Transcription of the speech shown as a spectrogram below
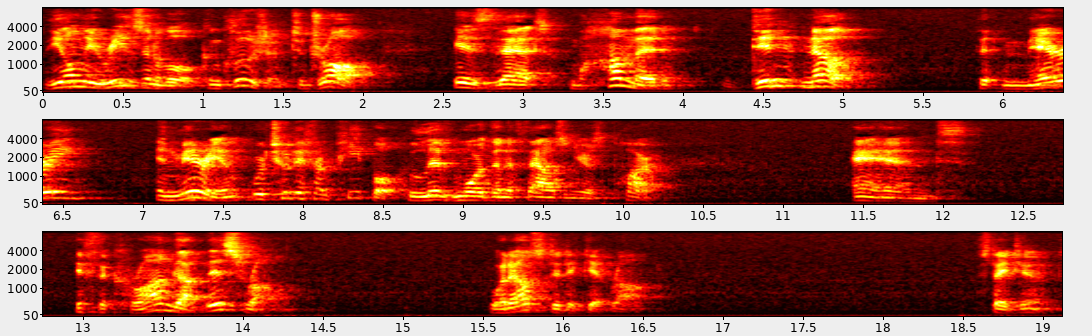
the only reasonable conclusion to draw is that Muhammad didn't know that Mary and Miriam were two different people who lived more than a thousand years apart. And if the Quran got this wrong, what else did it get wrong? Stay tuned.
